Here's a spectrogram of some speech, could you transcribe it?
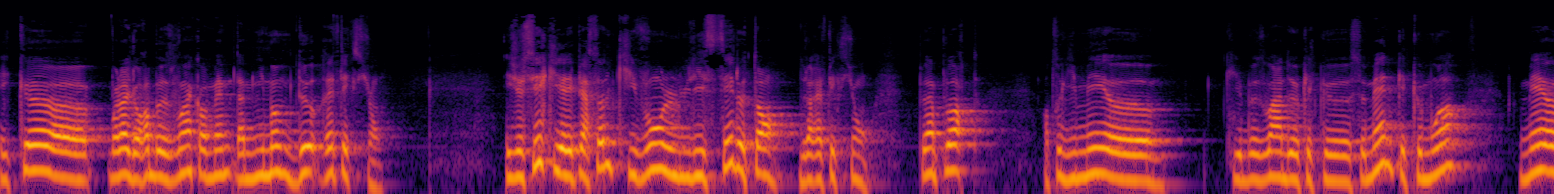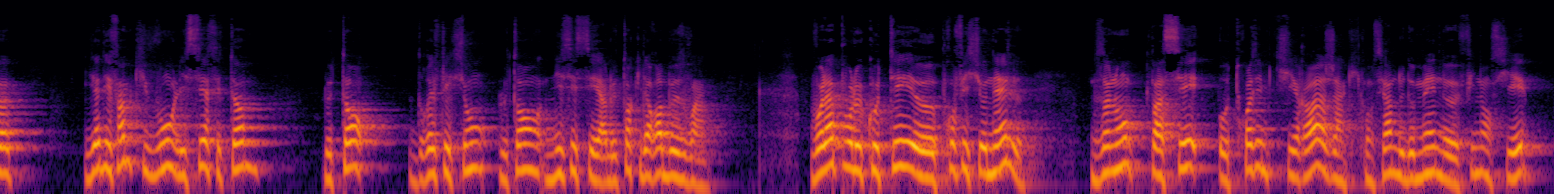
et que euh, voilà, il aura besoin quand même d'un minimum de réflexion. Et je sais qu'il y a des personnes qui vont lui laisser le temps de la réflexion, peu importe entre guillemets euh, qu'il ait besoin de quelques semaines, quelques mois, mais euh, il y a des femmes qui vont laisser à cet homme le temps de réflexion, le temps nécessaire, le temps qu'il aura besoin. Voilà pour le côté euh, professionnel. Nous allons passer au troisième tirage hein, qui concerne le domaine euh, financier.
